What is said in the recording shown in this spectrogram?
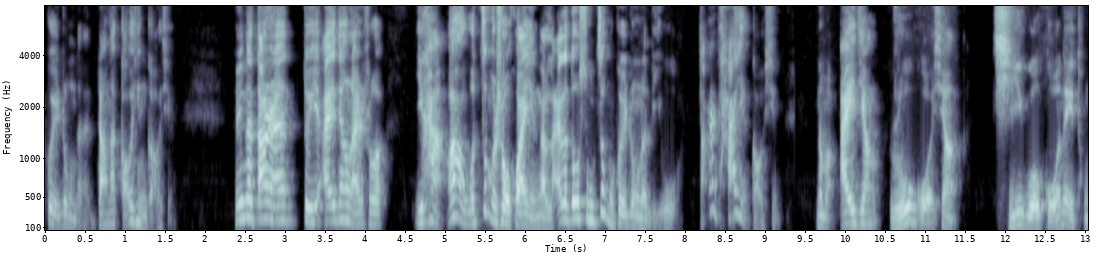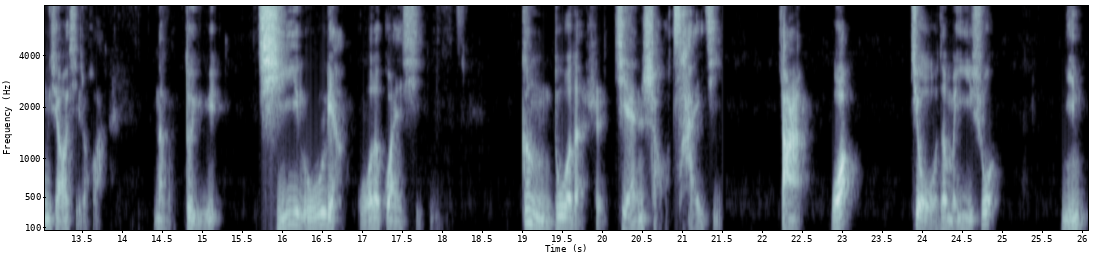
贵重的，让他高兴高兴。所以那当然，对于哀姜来说。一看啊，我这么受欢迎啊，来了都送这么贵重的礼物，当然他也高兴。那么哀姜如果向齐国国内通消息的话，那么对于齐鲁两国的关系，更多的是减少猜忌。当然，我就这么一说，您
